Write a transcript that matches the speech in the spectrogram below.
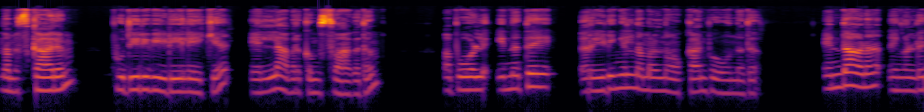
നമസ്കാരം. പുതിയൊരു വീഡിയോയിലേക്ക് എല്ലാവർക്കും സ്വാഗതം. അപ്പോൾ ഇന്നത്തെ റീഡിങ്ങിൽ നമ്മൾ നോക്കാൻ പോകുന്നത് എന്താണ് നിങ്ങളുടെ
